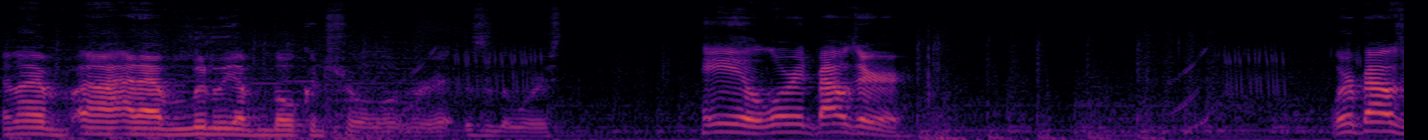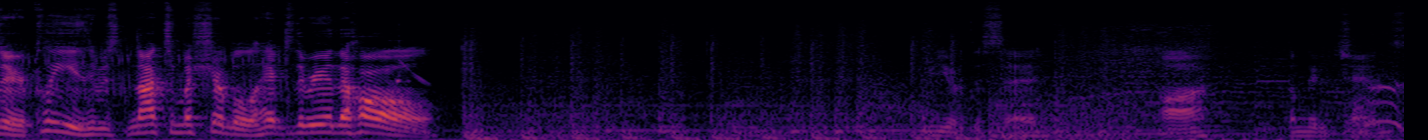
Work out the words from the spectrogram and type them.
And I have, and I have literally have no control over it. This is the worst. Hey, Lord Bowser. Lord Bowser, please, if it's not too much trouble, head to the rear of the hall. Ah, don't get a chance.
